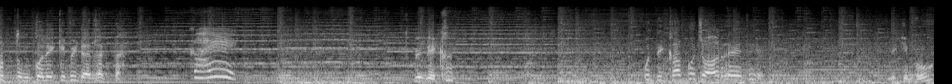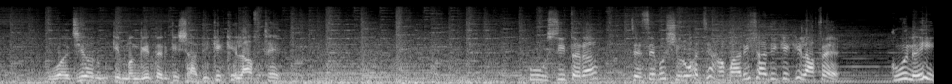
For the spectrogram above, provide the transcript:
अब तुमको लेके भी डर लगता है। कहे? तुमने देखा। वो दिखा कुछ और रहे थे। लेकिन वो बुआ जी और उनके मंगेतर की शादी के खिलाफ थे। वो उसी तरह, जैसे वो शुरुआत से हमारी शादी के खिलाफ है। को नहीं?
